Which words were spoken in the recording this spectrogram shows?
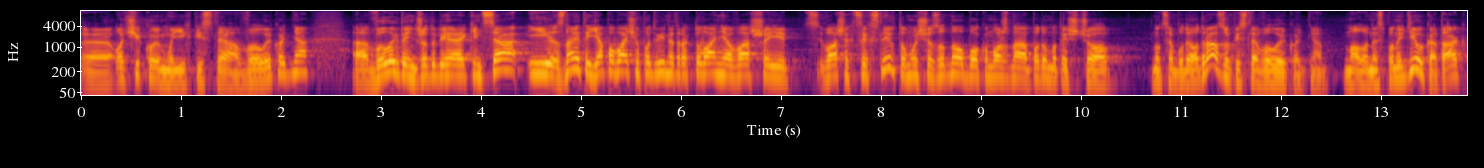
е, очікуємо їх після Великодня. Е, Великдень вже добігає кінця, і знаєте, я побачив подвійне трактування вашої ваших цих слів, тому що з одного боку можна подумати, що ну це буде одразу після Великодня, мало не з понеділка, так.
